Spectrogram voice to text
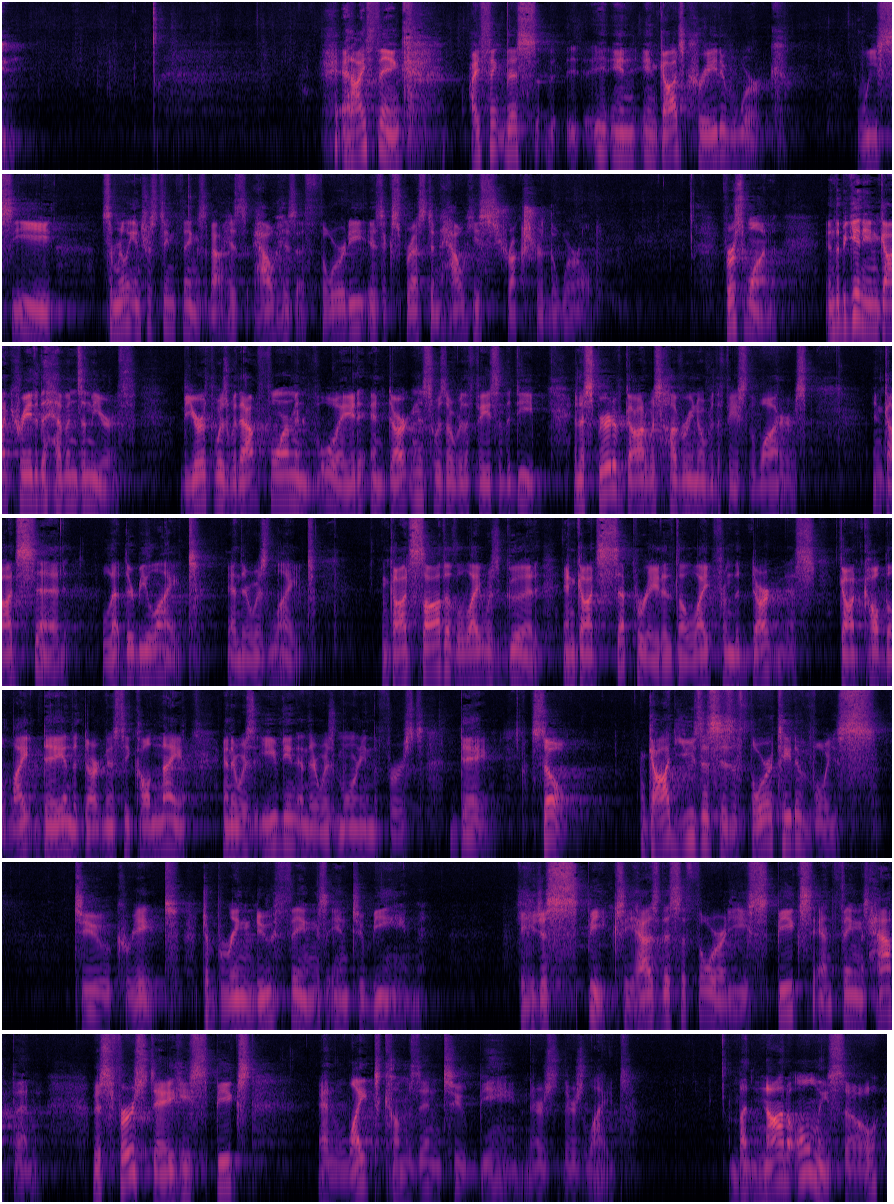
and I think, I think this, in, in God's creative work, we see some really interesting things about his, how his authority is expressed and how he structured the world. Verse 1 In the beginning, God created the heavens and the earth. The earth was without form and void, and darkness was over the face of the deep. And the Spirit of God was hovering over the face of the waters. And God said, Let there be light. And there was light. And God saw that the light was good, and God separated the light from the darkness. God called the light day, and the darkness he called night. And there was evening, and there was morning the first day. So, God uses his authoritative voice to create, to bring new things into being. He just speaks. He has this authority. He speaks, and things happen. This first day, he speaks, and light comes into being. There's, there's light. But not only so,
